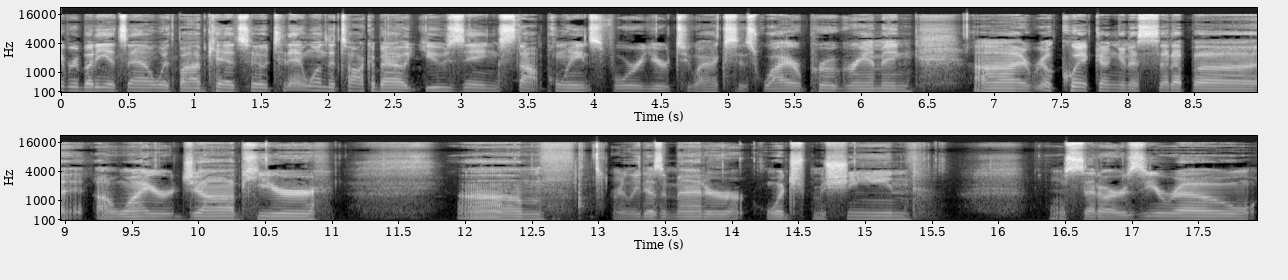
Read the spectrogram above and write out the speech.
everybody, it's Al with BobCAD. So today I wanted to talk about using stop points for your two-axis wire programming. Uh, real quick, I'm going to set up a, a wire job here. Um, really doesn't matter which machine. We'll set our zero,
